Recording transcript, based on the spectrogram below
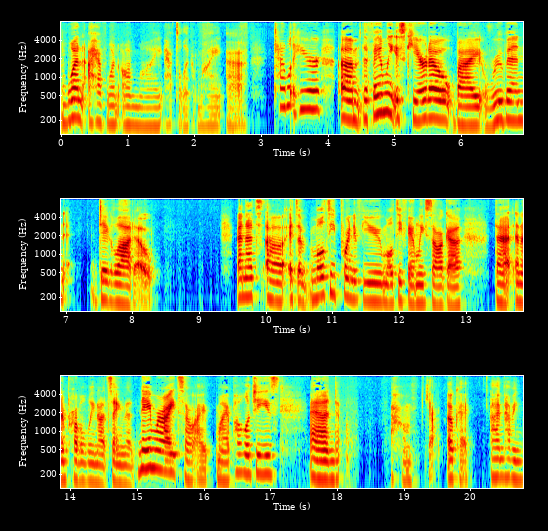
one i have one on my I have to look at my uh, tablet here. Um, the family izquierdo by ruben delgado and that's uh, it's a multi point of view multi-family saga that and i'm probably not saying the name right so i my apologies. And um, yeah okay. I'm having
